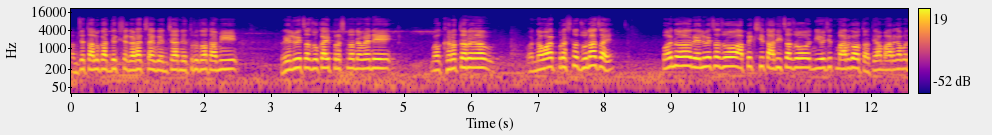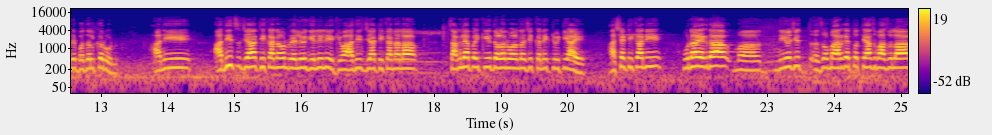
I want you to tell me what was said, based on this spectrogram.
आमचे तालुकाध्यक्ष गडाखसाहेब यांच्या नेतृत्वात आम्ही रेल्वेचा जो काही प्रश्न नव्याने व खरं तर नवा प्रश्न जुनाच आहे पण रेल्वेचा जो अपेक्षित आधीचा जो नियोजित मार्ग होता त्या मार्गामध्ये बदल करून आणि आधीच ज्या ठिकाणाहून रेल्वे गेलेली आहे किंवा आधीच ज्या ठिकाणाला चांगल्यापैकी दळणवळणाची कनेक्टिव्हिटी आहे अशा ठिकाणी पुन्हा एकदा म, नियोजित जो मार्ग आहे तो त्याच बाजूला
